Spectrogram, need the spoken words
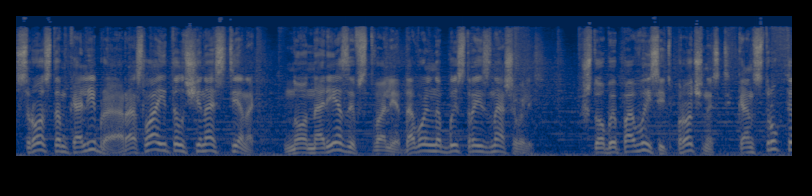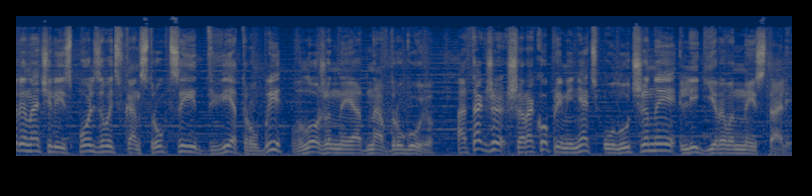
С ростом калибра росла и толщина стенок, но нарезы в стволе довольно быстро изнашивались. Чтобы повысить прочность, конструкторы начали использовать в конструкции две трубы, вложенные одна в другую, а также широко применять улучшенные легированные стали.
